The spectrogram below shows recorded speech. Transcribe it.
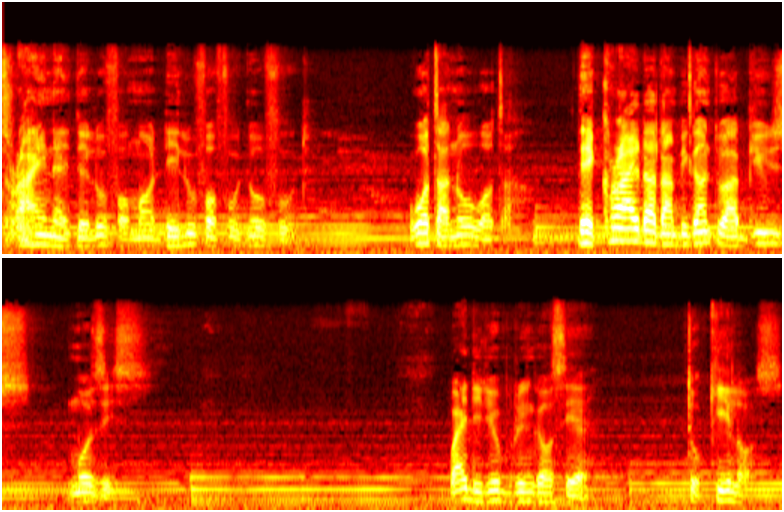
Trying it, they look for more, they look for food, no food. Water, no water. They cried out and began to abuse Moses. Why did you bring us here? To kill us.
